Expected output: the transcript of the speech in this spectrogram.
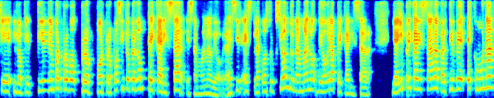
que lo que tienen por, por, propósito, perdón, precarizar esa mano de obra. Es decir, es la construcción de una mano de obra precarizada. Y ahí precarizada a partir de, es como una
